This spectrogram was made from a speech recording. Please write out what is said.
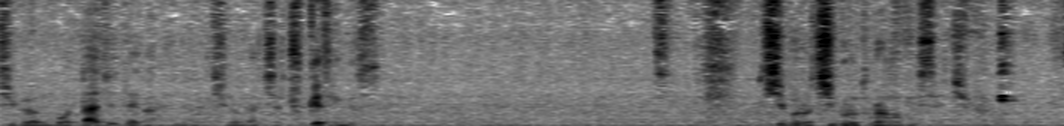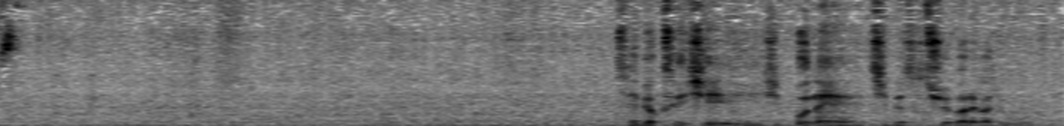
지금 뭐 따질 때가 아니라 지금 나 진짜 죽게 생겼어. 집으로 집으로 돌아가고 있어요. 집으로. 새벽 3시 10분에 집에서 출발해가지고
